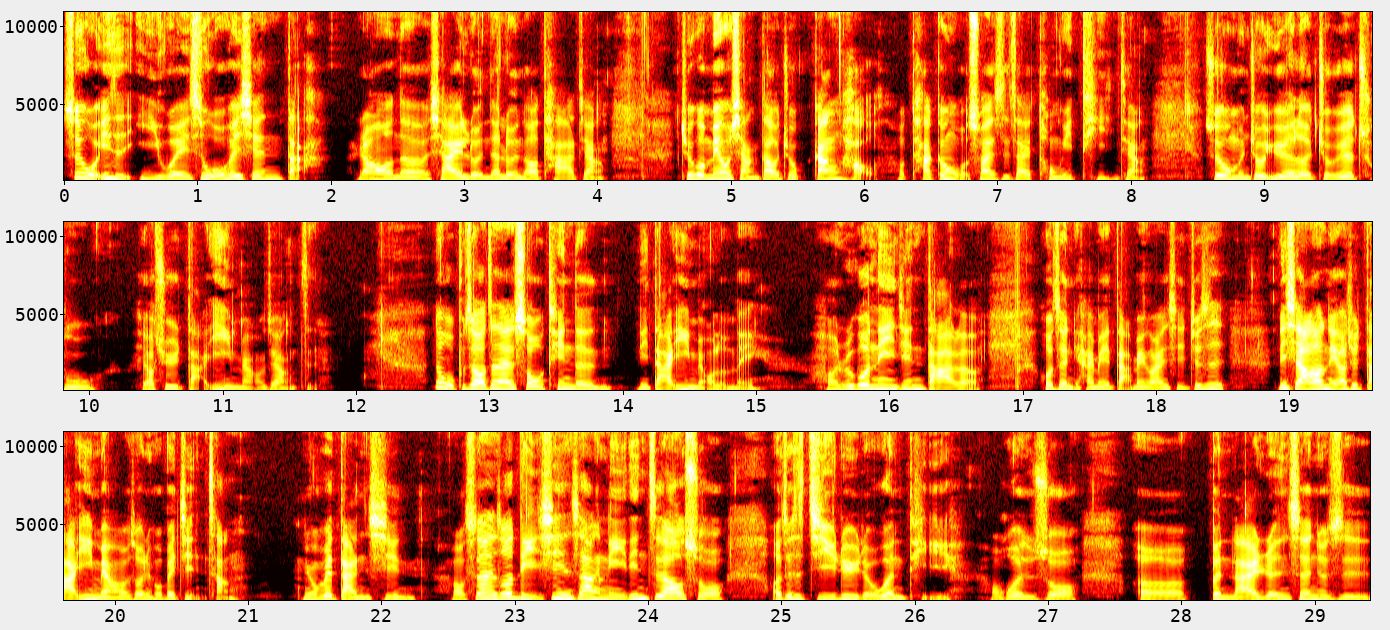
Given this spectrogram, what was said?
所以我一直以为是我会先打，然后呢下一轮再轮到她这样。结果没有想到，就刚好她跟我算是在同一梯这样，所以我们就约了九月初要去打疫苗这样子。那我不知道正在收听的你打疫苗了没？好，如果你已经打了，或者你还没打，没关系。就是你想到你要去打疫苗的时候，你会不会紧张？你会不会担心？哦，虽然说理性上你一定知道说，哦，这是几率的问题，哦，或者是说，呃，本来人生就是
